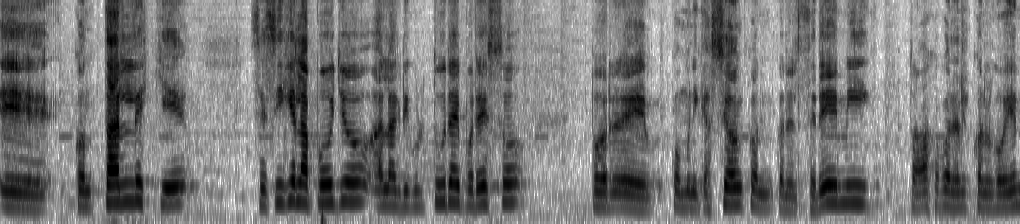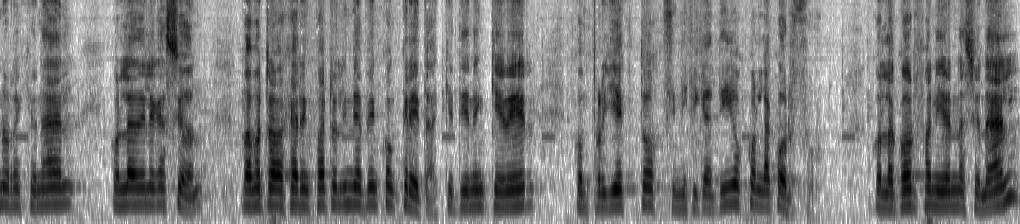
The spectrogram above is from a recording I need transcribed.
eh, contarles que se sigue el apoyo a la agricultura y por eso, por eh, comunicación con, el CEREMI, trabajo con el, con el gobierno regional, con la delegación, vamos a trabajar en cuatro líneas bien concretas que tienen que ver con proyectos significativos con la Corfo, con la Corfo a nivel nacional,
